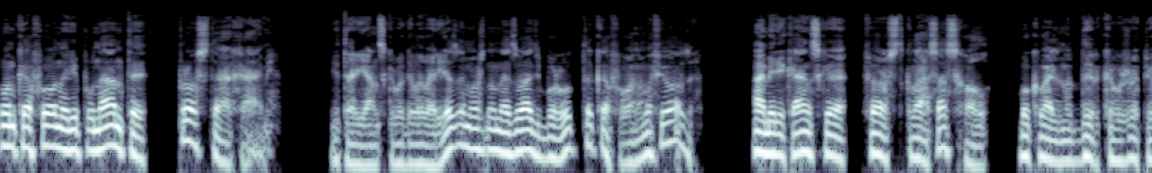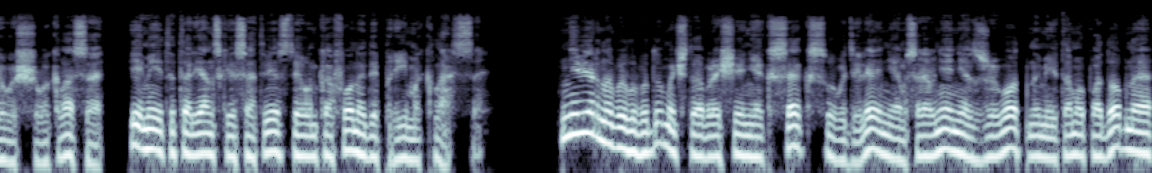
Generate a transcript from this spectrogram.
«ункафона репунанте» — просто ахами. Итальянского головореза можно назвать брутто кафона мафиоза. Американское «first class asshole» — буквально дырка в жопе высшего класса имеет итальянское соответствие ункафоне де прима класса. Неверно было бы думать, что обращение к сексу, выделениям, сравнение с животными и тому подобное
